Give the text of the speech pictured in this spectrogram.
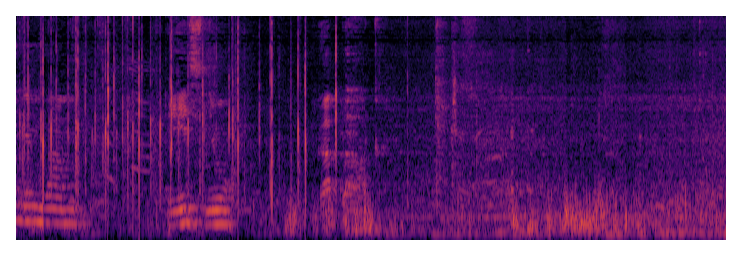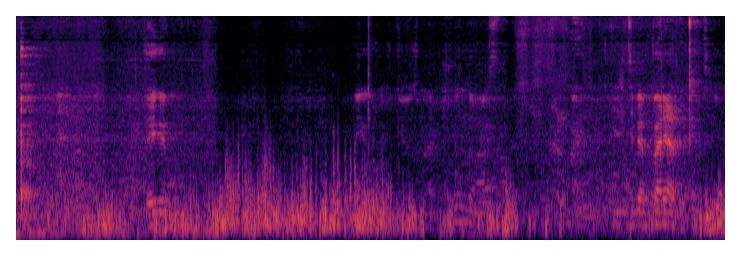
Исполним вам песню «Габак». Ты. Или тебя порядок интересует?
